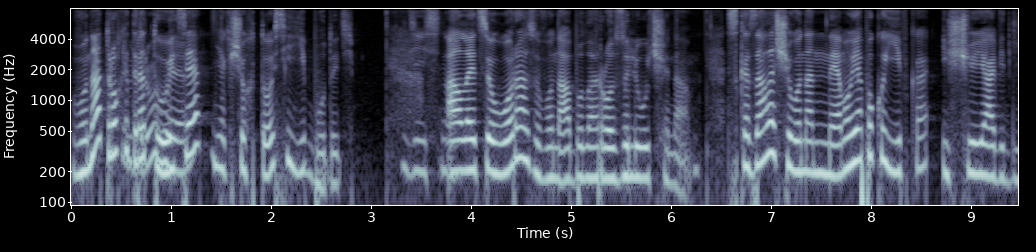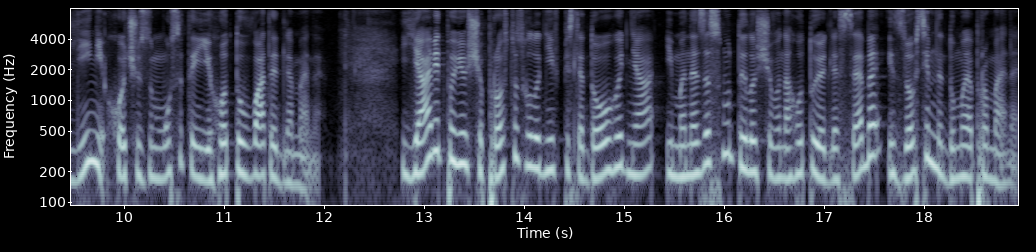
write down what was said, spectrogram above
Вона трохи Друге. дратується, якщо хтось її будить. Дійсно. Але цього разу вона була розлючена. Сказала, що вона не моя покоївка і що я від Ліні хочу змусити її готувати для мене. Я відповів, що просто зголоднів після довгого дня, і мене засмутило, що вона готує для себе і зовсім не думає про мене.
